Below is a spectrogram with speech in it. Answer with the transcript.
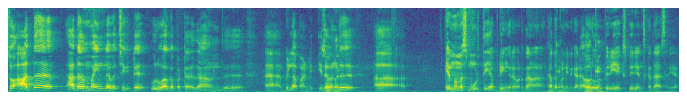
ஸோ அதை அதை மைண்டில் வச்சுக்கிட்டு உருவாக்கப்பட்டது தான் வந்து பில்லா பாண்டி. இதை வந்து எம்எம்எஸ் மூர்த்தி அப்படிங்கிறவர் தான் கதை பண்ணியிருக்காரு. அவர் ஒரு பெரிய எக்ஸ்பீரியன்ஸ் கதாசிரியர்.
